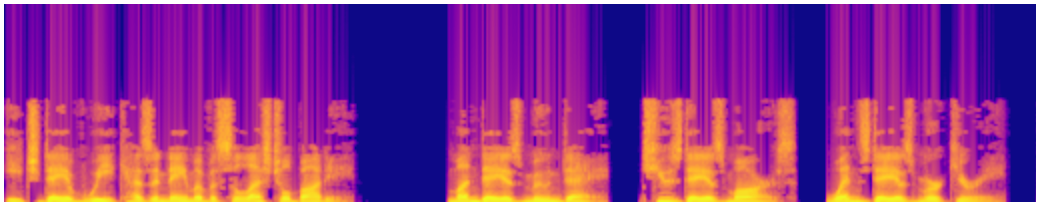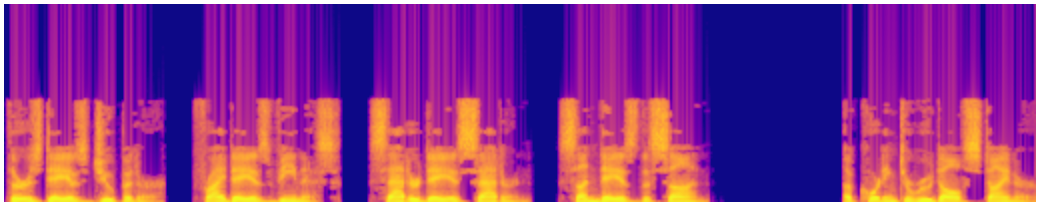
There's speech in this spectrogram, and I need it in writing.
each day of week has a name of a celestial body. Monday is Moon Day. Tuesday is Mars. Wednesday is Mercury. Thursday is Jupiter. Friday is Venus. Saturday is Saturn. Sunday is the Sun. According to Rudolf Steiner,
